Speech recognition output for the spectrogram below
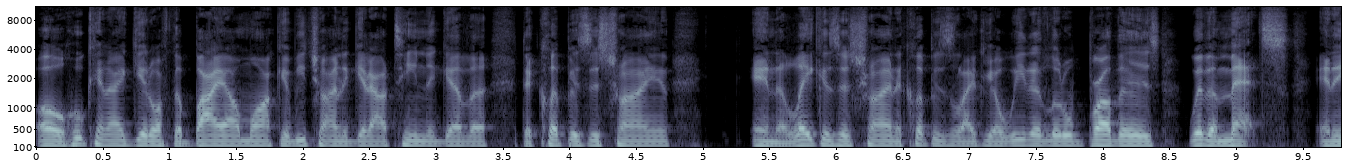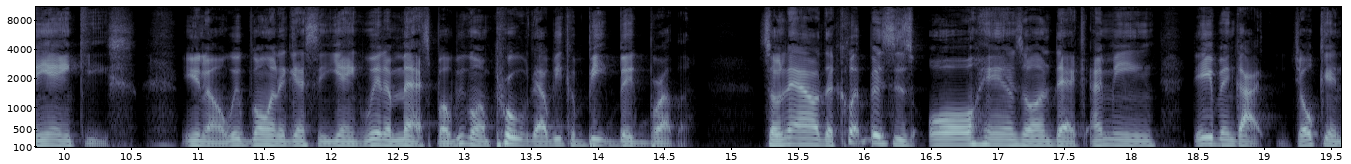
Oh, who can I get off the buyout market? We trying to get our team together. The Clippers is trying, and the Lakers is trying. The Clippers is like, yo, we the little brothers. We're the Mets and the Yankees. You know, we're going against the Yankees. We're the Mets, but we're going to prove that we could beat Big Brother. So now the Clippers is all hands on deck. I mean, they even got Joakim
